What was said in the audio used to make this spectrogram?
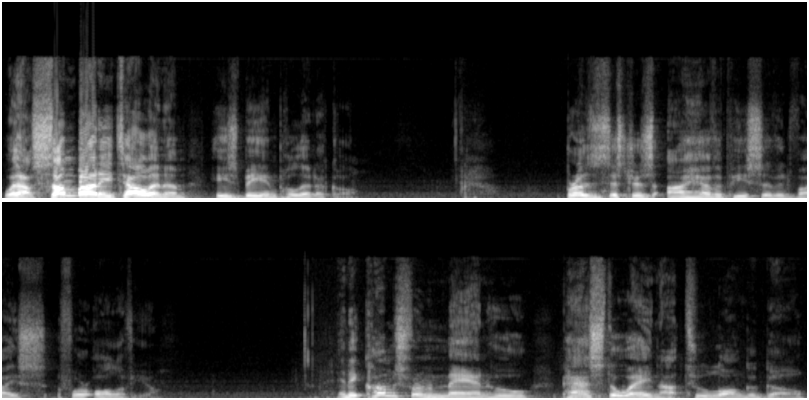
without somebody telling him he's being political. Brothers and sisters, I have a piece of advice for all of you. And it comes from a man who passed away not too long ago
